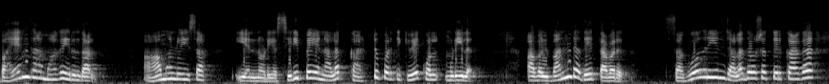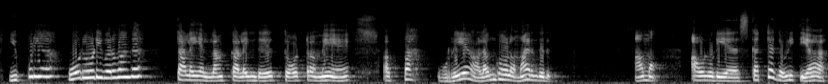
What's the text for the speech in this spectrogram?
பயங்கரமாக இருந்தாள். ஆமாம் லூயிசா என்னுடைய சிரிப்பை என்னால் கட்டுப்படுத்திக்கவே கொள் முடியல. அவள் வந்ததே தவறு. சகோதரியின் ஜலதோஷத்திற்காக இப்படியா ஓடி ஓடி வருவாங்க? தலையெல்லாம் கலைந்து தோற்றமே அப்பா ஒரே அலங்கோலமாக இருந்தது. ஆமாம் அவளுடைய ஸ்கட்டை கவனித்தியா?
